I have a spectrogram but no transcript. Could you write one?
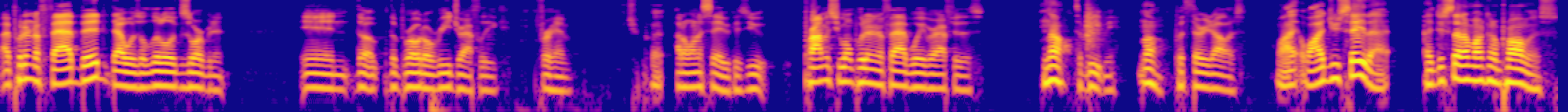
I put in a FAAB bid that was a little exorbitant in the the Brodo redraft league for him. What you put? I don't want to say because you promise you won't put in a FAAB waiver after this No, to beat me. no. Put thirty dollars. Why? Why'd you say that? I just said I'm not going to promise.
